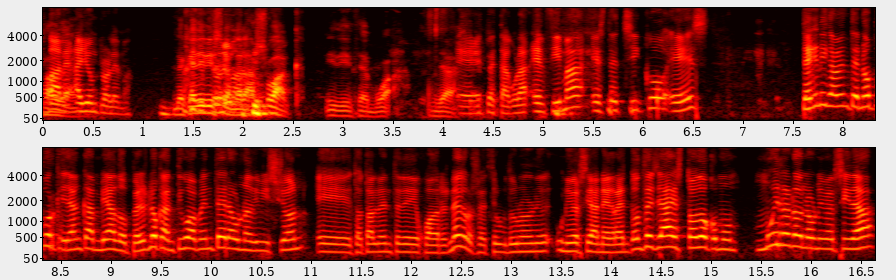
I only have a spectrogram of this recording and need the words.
Vale, hay un problema. ¿De qué división? De la SWAC. Y dice, buah, ya. Eh, espectacular. Encima, este chico es. Técnicamente no, porque ya han cambiado, pero es lo que antiguamente era una división eh, totalmente de jugadores negros, es decir, de una uni- universidad negra. Entonces ya es todo como muy raro de la universidad,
